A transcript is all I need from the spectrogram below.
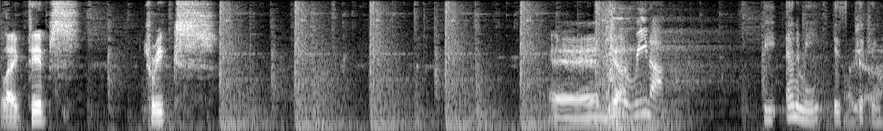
like tips, tricks, and yeah. Karina. The enemy is Oh, picking. Masha.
